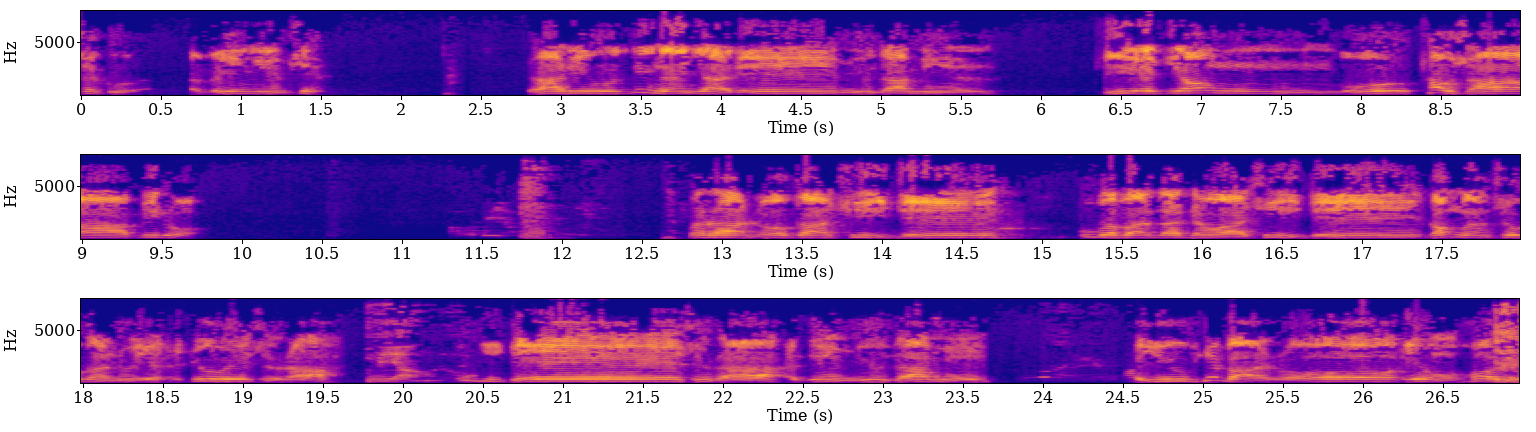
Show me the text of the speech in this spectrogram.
စကုအဘိညာဉ်ဖြင့် ဒါတွေကိုသိနိုင်ကြတယ်မြို့သားမင်းဒီအကြောင်းကိုထောက်စားပြီးတော့ပရလောကရှိတယ်ဥပပသတ္တဝါရှိတယ်ကောင်းကံဆုကံတို့ရဲ့အကျိုးပေးဆိုတာရှိတယ်ဆိုတာအတင်မြို့သားမင်းအယူဖြစ်ပါတော့အေဝံဟောတု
